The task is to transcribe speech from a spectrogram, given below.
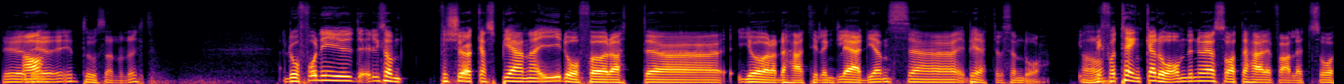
Det, Ja. det är inte osannolikt. Då får ni ju liksom försöka spjärna i då för att eh, göra det här till en glädjens uh, berättelsen då. Ja. Vi får tänka då, om det nu är så att det här är fallet så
